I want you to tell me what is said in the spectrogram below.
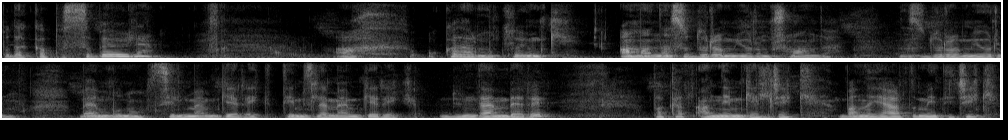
Bu da kapısı böyle. Ah o kadar mutluyum ki. Ama nasıl duramıyorum şu anda. Nasıl duramıyorum. Ben bunu silmem gerek. Temizlemem gerek. Dünden beri. Fakat annem gelecek. Bana yardım edecek.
